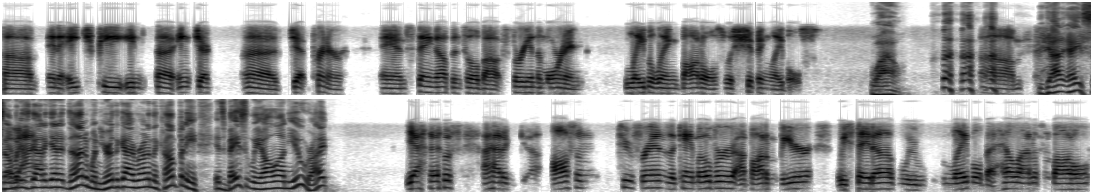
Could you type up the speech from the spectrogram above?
um, and an HP in, uh, inkjet uh, jet printer, and staying up until about three in the morning labeling bottles with shipping labels. Wow. Um, You got it. Hey, somebody's got to get it done. And when you're the guy running the company, it's basically all on you, right? yeah, it was. I had a uh, awesome two friends that came over. I bought them beer. We stayed up. We labeled the hell out of some bottles,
